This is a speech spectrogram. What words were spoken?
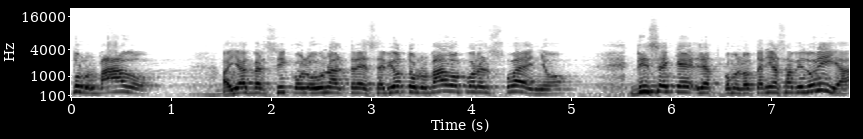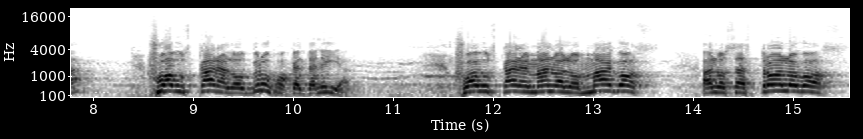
turbado, allá el versículo 1 al 3, se vio turbado por el sueño, dice que como no tenía sabiduría, fue a buscar a los brujos que él tenía. Fue a buscar hermano a los magos, a los astrólogos,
